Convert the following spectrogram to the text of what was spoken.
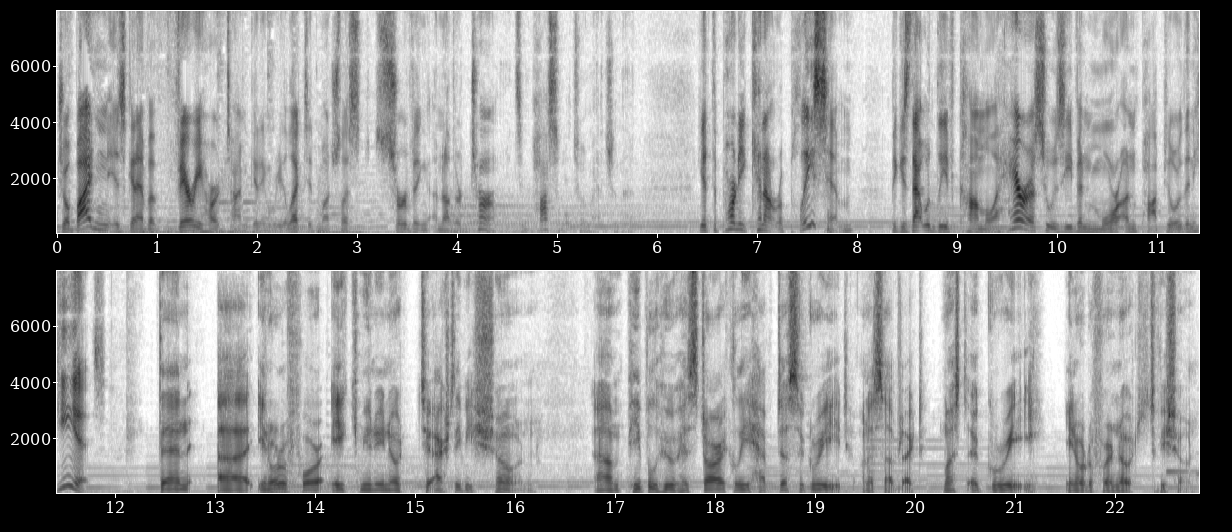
Joe Biden is going to have a very hard time getting reelected, much less serving another term. It's impossible to imagine that. Yet the party cannot replace him because that would leave Kamala Harris, who is even more unpopular than he is. Then, uh, in order for a community note to actually be shown, um, people who historically have disagreed on a subject must agree in order for a note to be shown.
